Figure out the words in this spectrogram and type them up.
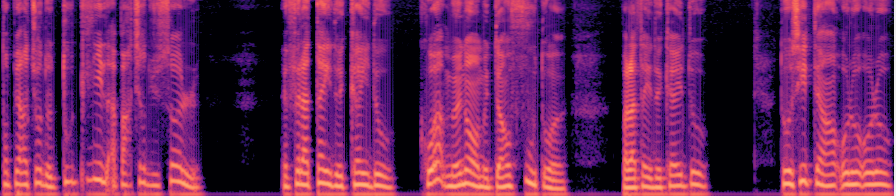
température de toute l'île à partir du sol. Elle fait la taille de Kaido. Quoi? Mais non, mais t'es un fou, toi. Pas la taille de Kaido. Toi aussi, t'es un holo holo.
